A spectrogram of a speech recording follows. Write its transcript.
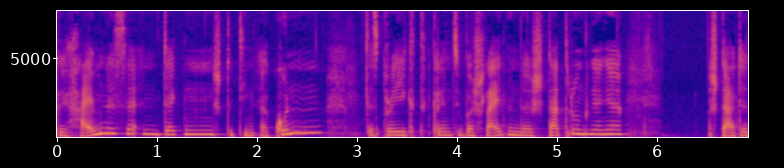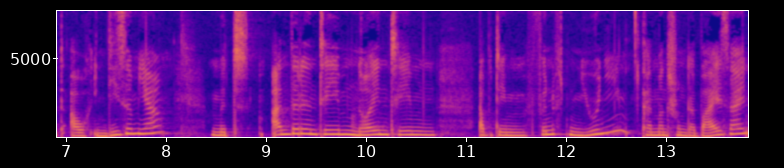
Geheimnisse entdecken, Stettin erkunden. Das Projekt Grenzüberschreitende Stadtrundgänge startet auch in diesem Jahr mit anderen Themen, neuen Themen. Ab dem 5. Juni kann man schon dabei sein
